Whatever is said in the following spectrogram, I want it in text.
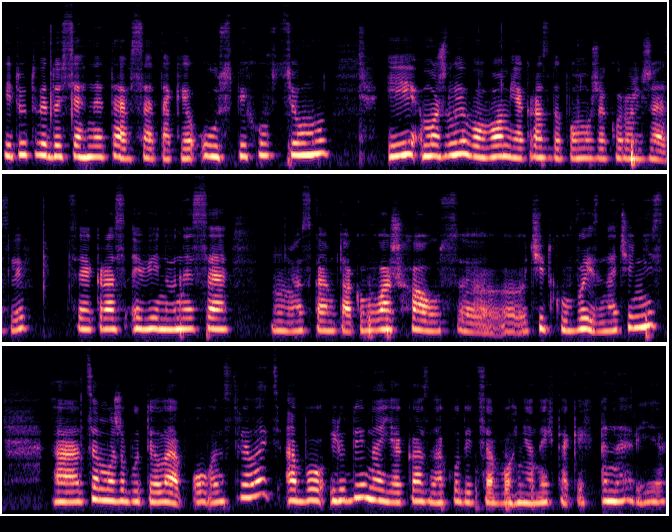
І тут ви досягнете все-таки успіху в цьому. І, можливо, вам якраз допоможе король жезлів. Це якраз він внесе, скажімо так, в ваш хаос е, е, чітку визначеність. Це може бути лев овен стрілець або людина, яка знаходиться в вогняних таких енергіях.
